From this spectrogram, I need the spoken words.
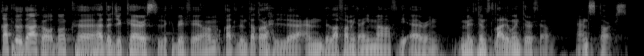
قالت له d'accord donc آه، هذا جاكاريس الكبير فيهم. قالت له أنت تروح عند la famille تاع يماها في the Arryn ملتم تطلع ل Winterfell عند ستاركس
